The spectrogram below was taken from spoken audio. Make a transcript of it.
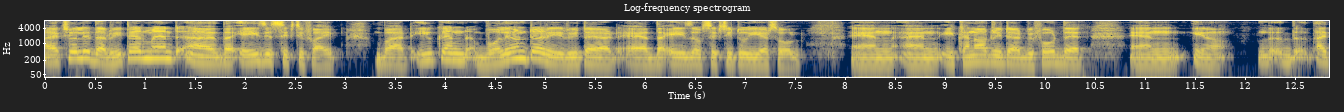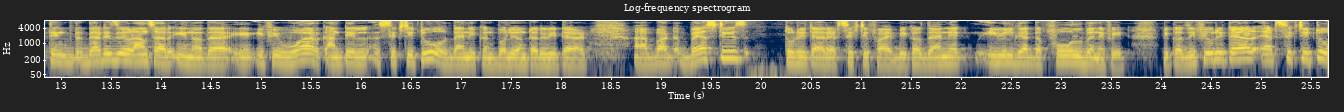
Actually, the retirement, uh, the age is 65, but you can voluntarily retire at the age of 62 years old, and and you cannot retire before that, and you know. the- the- I think th- that is your answer. You know, the if you work until 62, then you can voluntarily retire. Uh, but best is to retire at 65 because then you you will get the full benefit because if you retire at 62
